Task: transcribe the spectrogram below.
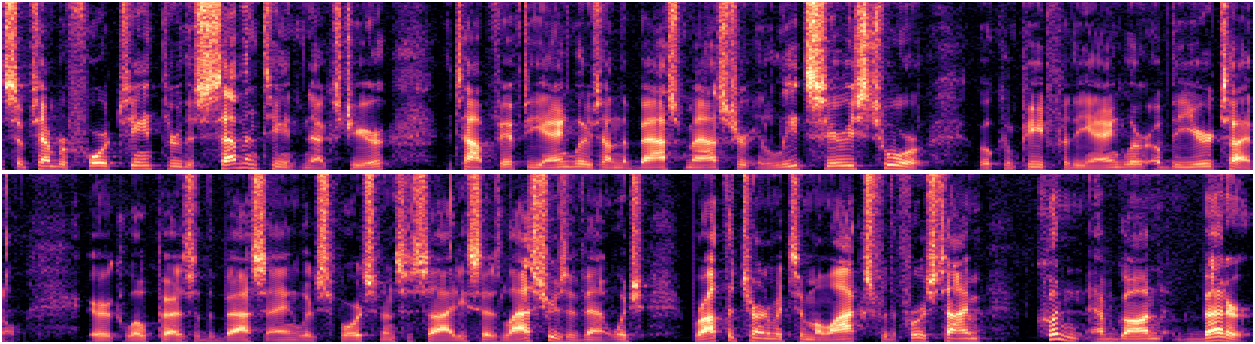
September 14th through the 17th next year. The top 50 anglers on the Bassmaster Elite Series Tour will compete for the Angler of the Year title. Eric Lopez of the Bass Anglers Sportsman Society says last year's event, which brought the tournament to Mille Lacs for the first time, couldn't have gone better.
